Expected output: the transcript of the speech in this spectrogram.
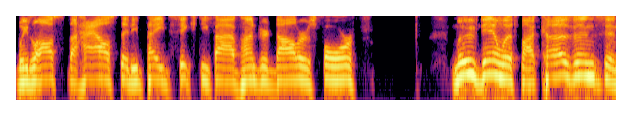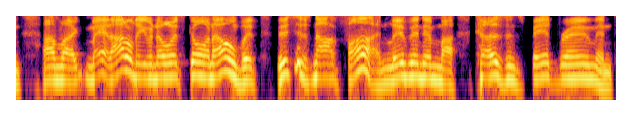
We lost the house that he paid $6,500 for moved in with my cousins, and I'm like, man, I don't even know what's going on, but this is not fun living in my cousin's bedroom and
